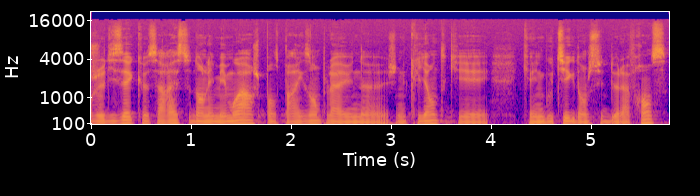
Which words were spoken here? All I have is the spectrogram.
Je disais que ça reste dans les mémoires. Je pense par exemple à une, une cliente qui, a une boutique dans le sud de la France.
